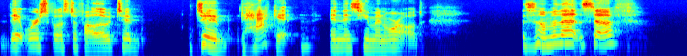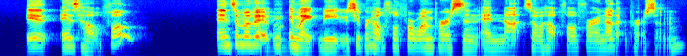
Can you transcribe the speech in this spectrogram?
that we're supposed to follow to to hack it in this human world. Some of that stuff it is helpful. And some of it it might be super helpful for one person and not so helpful for another person.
